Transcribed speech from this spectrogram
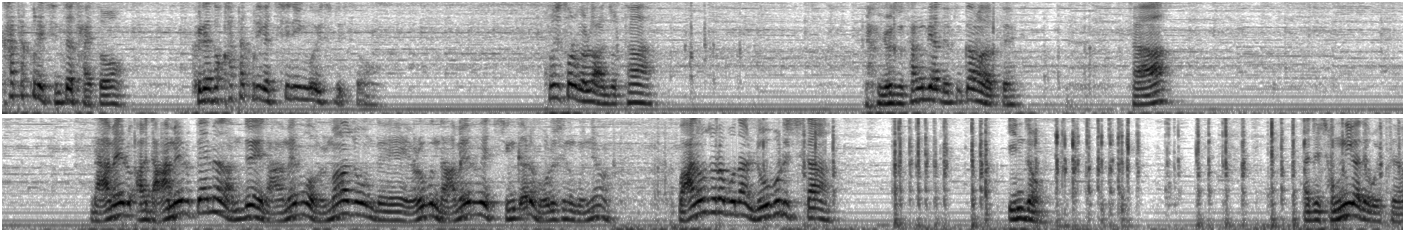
카타쿠리 진짜 잘써 그래서 카타쿠리가 7위인 거일 수도 있어. 코시토로 별로 안 좋다. 요즘 상대한테 뚝 까맞았대. 자. 나메루 아 나메루 빼면 안돼. 나메루가 얼마나 좋은데. 여러분 나메루의 진가를 모르시는군요. 와노조라보단 로브르치다. 인정. 자 이제 정리가 되고 있어요.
